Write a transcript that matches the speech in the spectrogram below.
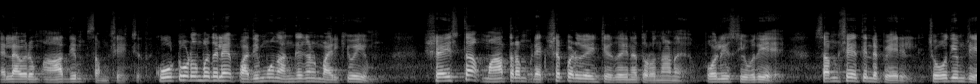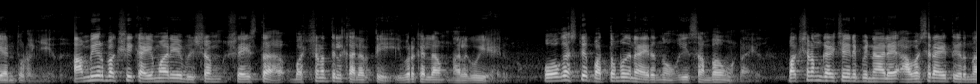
എല്ലാവരും ആദ്യം സംശയിച്ചത്. കൂട്ടുകുടുംബത്തിലെ പതിമൂന്ന് അംഗങ്ങൾ മരിക്കുകയും ഷെയ്സ്ത മാത്രം രക്ഷപ്പെടുകയും ചെയ്തതിനെ തുടർന്നാണ് പോലീസ് യുവതിയെ സംശയത്തിന്റെ പേരിൽ ചോദ്യം ചെയ്യാൻ തുടങ്ങിയത്. അമീർ ബക്ഷി കൈമാറിയ വിഷം ഷെയ്സ്ത ഭക്ഷണത്തിൽ കലർത്തി ഇവർക്കെല്ലാം നൽകുകയായിരുന്നു. ഓഗസ്റ്റ് പത്തൊമ്പതിനായിരുന്നു ഈ സംഭവം ഉണ്ടായത്. ഭക്ഷണം കഴിച്ചതിന് പിന്നാലെ അവശരായി തീർന്ന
